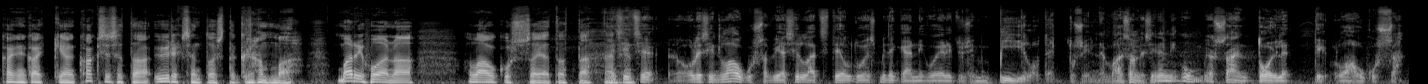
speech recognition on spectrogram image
kaiken kaikkiaan 219 grammaa marihuonaa laukussa. Ja, tota, hän, ja sitten se oli siinä laukussa vielä sillä, että se ei ollut edes mitenkään niin kuin erityisemmin piilotettu sinne, vaan se oli siinä niin kuin jossain toilettilaukussa –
